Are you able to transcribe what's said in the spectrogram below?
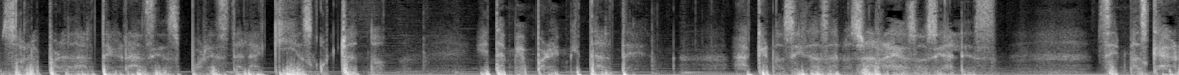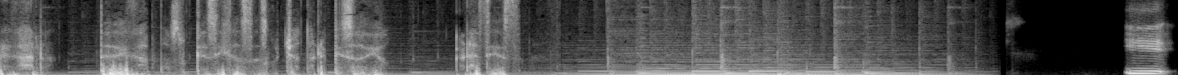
Solo para darte gracias por estar aquí escuchando y también para invitarte a que nos sigas en nuestras redes sociales. Sin más que agregar, te dejamos que sigas escuchando el episodio. Gracias. Y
